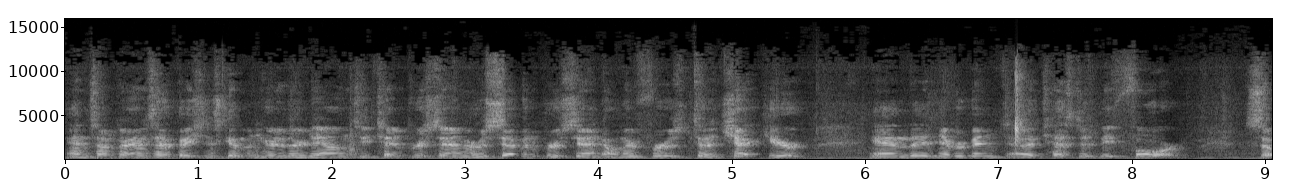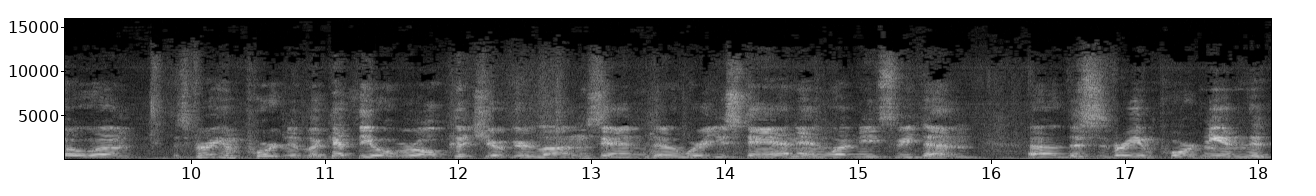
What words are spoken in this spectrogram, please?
And sometimes have patients come in here, they're down to 10% or 7% on their first uh, check here, and they've never been uh, tested before. So um, it's very important to look at the overall picture of your lungs and uh, where you stand and what needs to be done. Uh, this is very important in the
